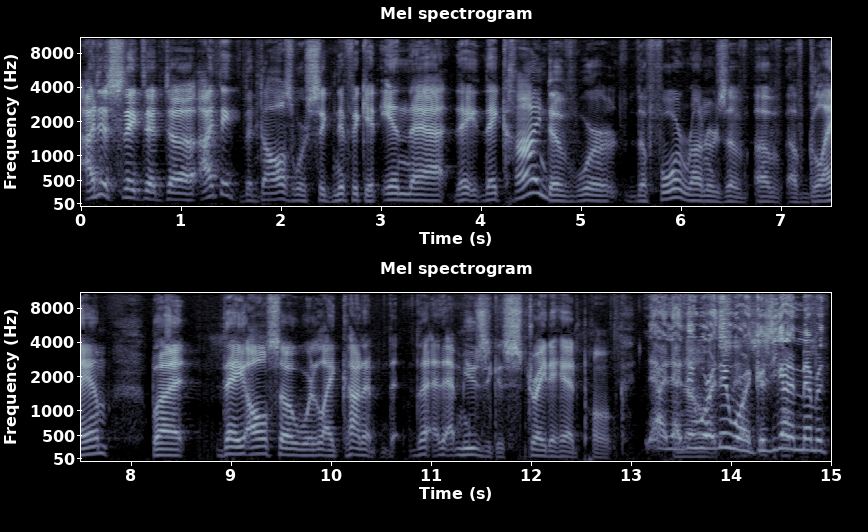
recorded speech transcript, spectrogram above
I just think that uh, I think the Dolls were significant in that they they kind of were the forerunners of of, of glam, but they also were like kind of th- th- that music is straight ahead punk. No, no, they weren't. They weren't because you got to remember, the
